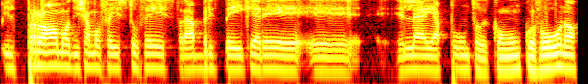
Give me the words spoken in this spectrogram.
il promo diciamo face to face tra Britt Baker e, e, e lei appunto che comunque fu uno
